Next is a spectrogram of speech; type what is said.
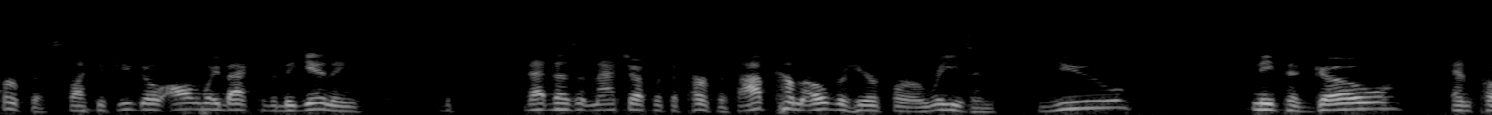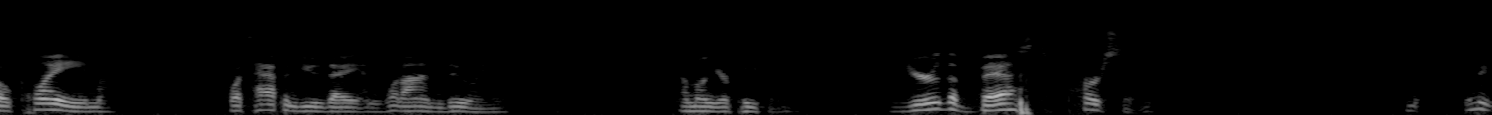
purpose. Like if you go all the way back to the beginning, that doesn't match up with the purpose. I've come over here for a reason. You need to go and proclaim what's happened to you today and what I'm doing among your people. You're the best person. Isn't it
